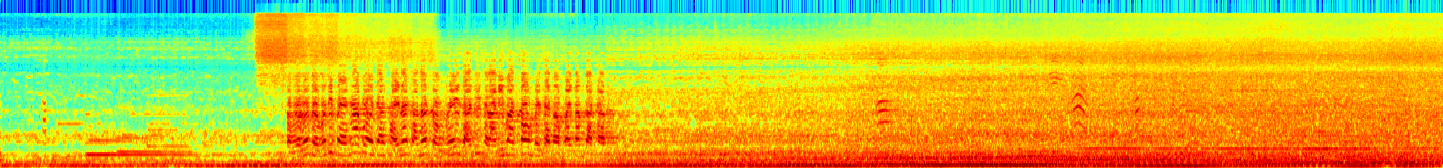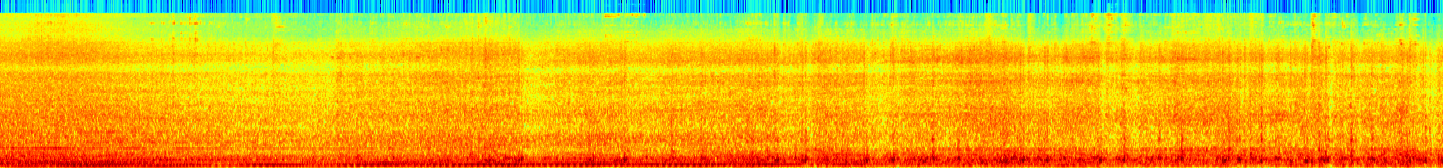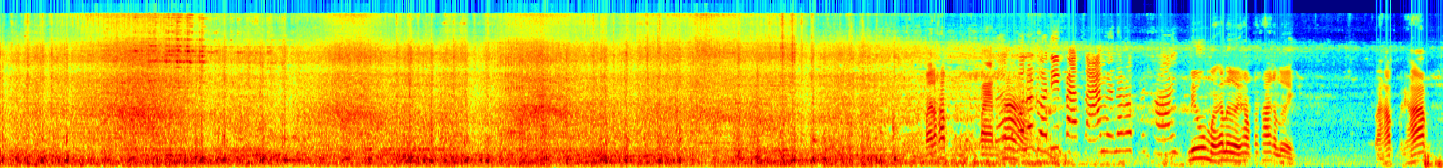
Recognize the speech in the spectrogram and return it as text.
ขบวนรถด่วนคนที่แปดห้าพื่ออาจารย์สายนาการย์นัดส่งผู้โดยสารที่สถานีบ้านซ่องไปสายต่อไปตามดักครับ ไปแล้วครับแปดห้าขบวนรถด่วนที่แปดสามเลยนะครับไปขายริ้วเหมือนกันเลยครับคล้ายๆกันเลยไปครับสวัสดีครับ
